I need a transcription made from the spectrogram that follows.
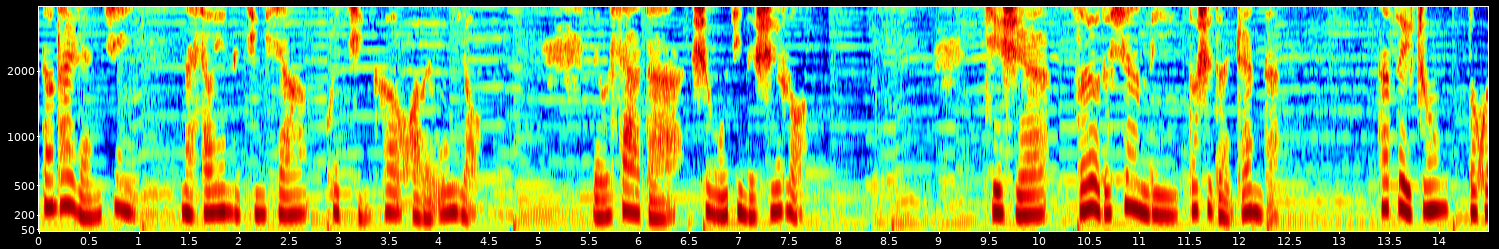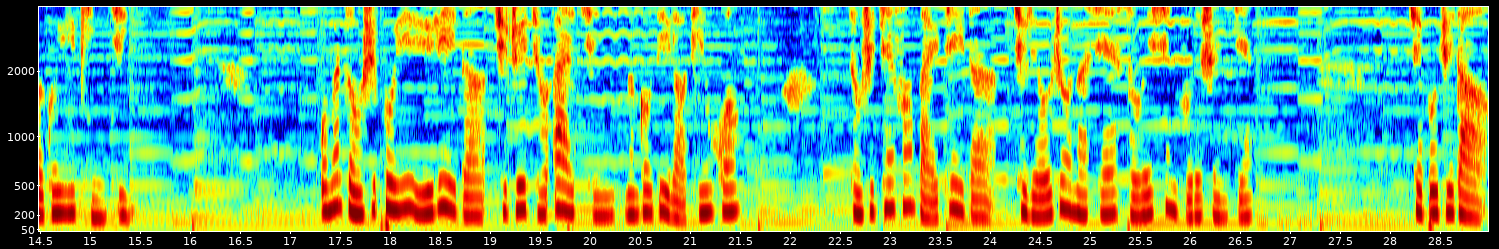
当它燃尽，那硝烟的清香会顷刻化为乌有，留下的是无尽的失落。其实，所有的绚丽都是短暂的。它最终都会归于平静。我们总是不遗余力的去追求爱情能够地老天荒，总是千方百计的去留住那些所谓幸福的瞬间，却不知道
